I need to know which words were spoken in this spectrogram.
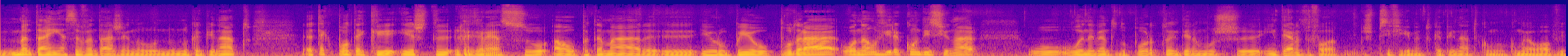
mantém essa vantagem no, no, no campeonato. Até que ponto é que este regresso ao patamar eh, europeu poderá ou não vir a condicionar o, o andamento do Porto em termos eh, internos, de falar especificamente do campeonato, como, como é óbvio?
